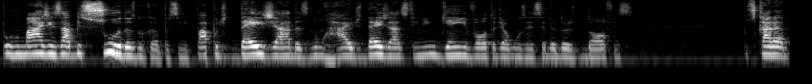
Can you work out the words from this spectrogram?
por margens absurdas no campo, assim. Papo de 10 jardas, num raio de 10 jardas, tem ninguém em volta de alguns recebedores do Dolphins. Os caras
